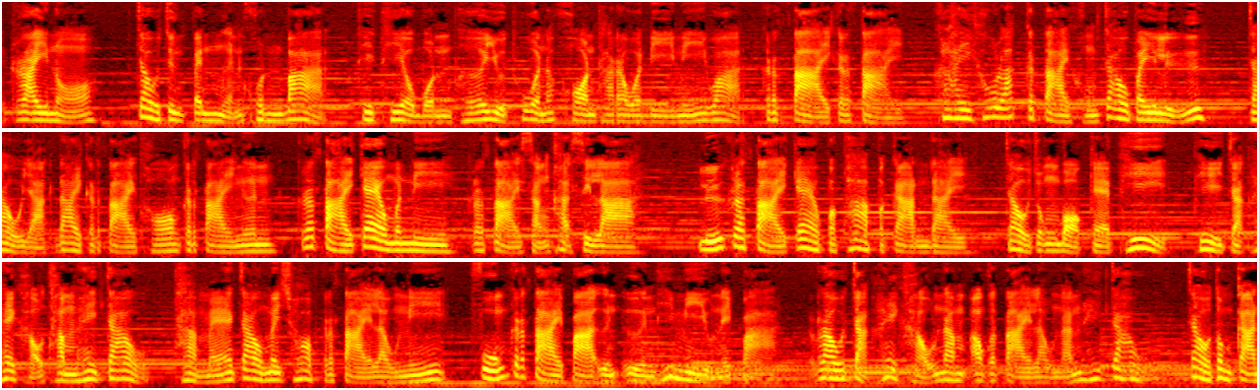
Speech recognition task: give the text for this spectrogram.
ตุไรหนอเจ้าจึงเป็นเหมือนคนบ้าที่เที่ยวบนเพ้ออยู่ทั่วนครธารวดีนี้ว่ากระต่ายกระต่าย ใครเขาลักกระต่ายของเจ้าไปหรือ เจ้าอยากได้กระต่ายทองกระต่ายเงิน กระต่ายแก้วมณี กระต่ายสังขศิลา หรือกระต่ายแก้วประภาพประการใด เจ้าจงบอกแก่พี่ พี่จักให้เขาทำให้เจ้า ถ้าแม้เจ้าไม่ชอบกระต่ายเหล่านี้ ฝูงกระต่ายป่าอื่นๆ ที่มีอยู่ในป่า เราจักให้เขานำเอากระต่ายเหล่านั้นให้เจ้า เจ้าต้องการ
